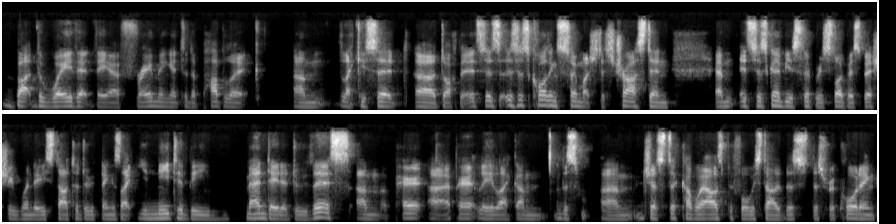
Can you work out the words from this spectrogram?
but the way that they are framing it to the public um, like you said, uh, Doctor, it's just, it's just causing so much distrust, and um, it's just going to be a slippery slope, especially when they start to do things like you need to be mandated to do this. Um, uh, apparently, like um, this um, just a couple hours before we started this this recording,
